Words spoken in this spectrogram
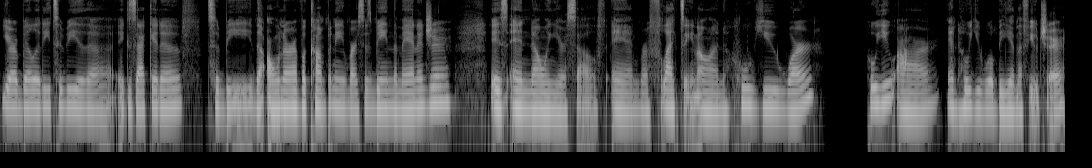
Your ability to be the executive, to be the owner of a company versus being the manager is in knowing yourself and reflecting on who you were, who you are, and who you will be in the future.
